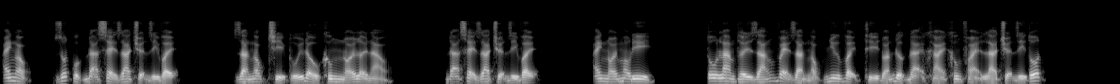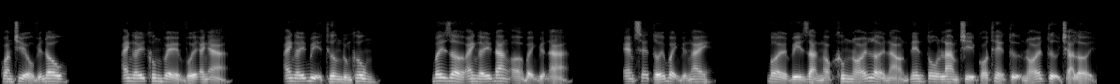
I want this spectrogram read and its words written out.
Anh ngọc, rốt cuộc đã xảy ra chuyện gì vậy? Giả ngọc chỉ cúi đầu không nói lời nào. Đã xảy ra chuyện gì vậy? Anh nói mau đi. Tô lam thấy dáng vẻ giản ngọc như vậy thì đoán được đại khái không phải là chuyện gì tốt. Quan triều viễn đâu? Anh ấy không về với anh à? Anh ấy bị thương đúng không? Bây giờ anh ấy đang ở bệnh viện à? Em sẽ tới bệnh viện ngay. Bởi vì giản ngọc không nói lời nào nên tô lam chỉ có thể tự nói tự trả lời.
